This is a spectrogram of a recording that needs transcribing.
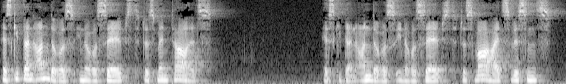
Es gibt ein anderes inneres Selbst des Mentals, es gibt ein anderes inneres Selbst des Wahrheitswissens.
